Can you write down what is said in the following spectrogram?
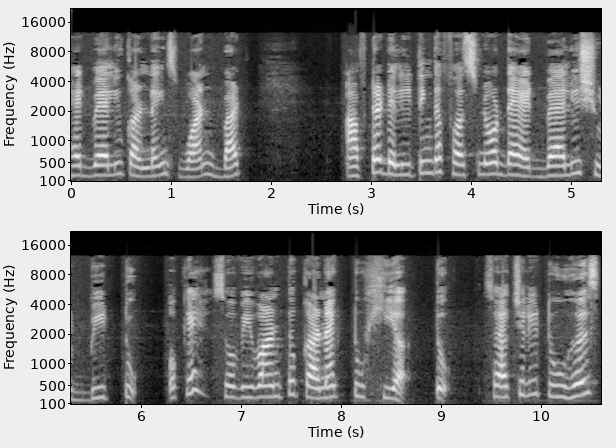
head value contains 1 but after deleting the first node the head value should be 2 okay? So we want to connect to here 2 so actually 2 is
